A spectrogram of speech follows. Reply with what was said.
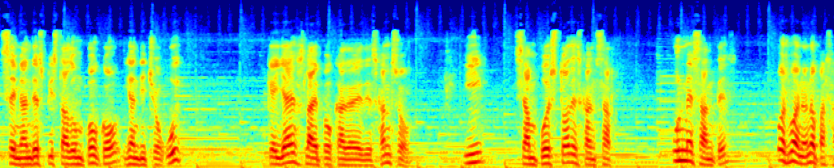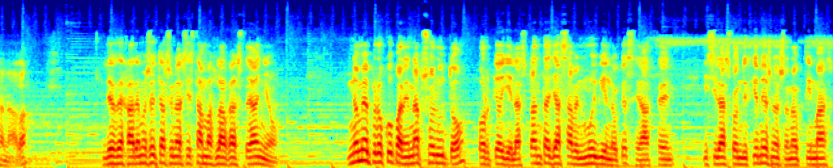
se me han despistado un poco y han dicho, uy, que ya es la época de descanso. Y se han puesto a descansar. Un mes antes, pues bueno, no pasa nada. les dejaremos echarse una siesta más larga este año. No me preocupan en absoluto porque, oye, las plantas ya saben muy bien lo que se hacen y si las condiciones no son óptimas,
